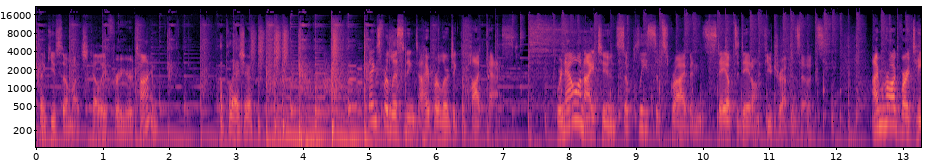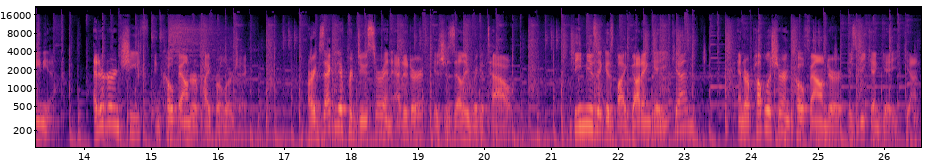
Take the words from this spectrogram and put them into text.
Thank you so much, Kellie, for your time. A pleasure. Thanks for listening to Hyperallergic the podcast. We're now on iTunes, so please subscribe and stay up to date on future episodes. I'm Hrag Vartanian, editor in chief and co founder of Hyperallergic. Our executive producer and editor is Gisele Rigatau. Theme music is by Garen Geikian, and our publisher and co founder is Veken Gueyikian.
